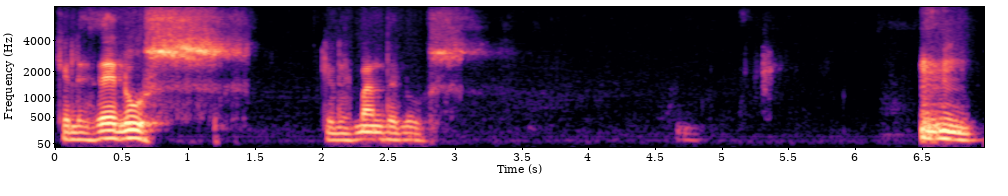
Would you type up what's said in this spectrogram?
que les dé luz, que les mande luz.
